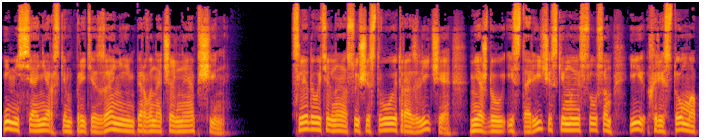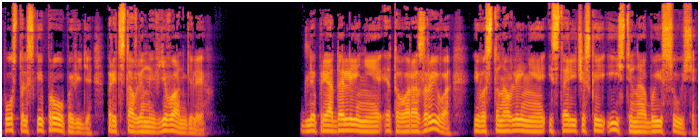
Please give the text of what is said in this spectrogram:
и миссионерским притязаниям первоначальной общины. Следовательно, существует различие между историческим Иисусом и Христом апостольской проповеди, представленной в Евангелиях. Для преодоления этого разрыва и восстановления исторической истины об Иисусе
